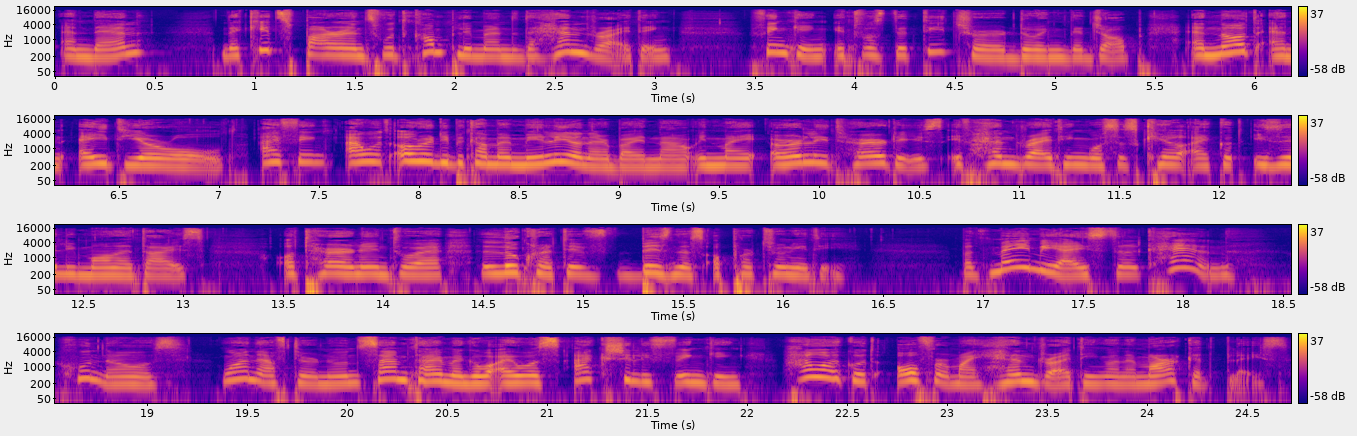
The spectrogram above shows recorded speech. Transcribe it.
And then, the kids' parents would compliment the handwriting, thinking it was the teacher doing the job and not an eight year old. I think I would already become a millionaire by now in my early 30s if handwriting was a skill I could easily monetize or turn into a lucrative business opportunity. But maybe I still can. Who knows? One afternoon, some time ago, I was actually thinking how I could offer my handwriting on a marketplace.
